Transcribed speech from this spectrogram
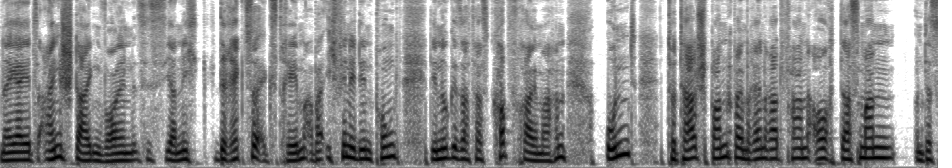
naja, jetzt einsteigen wollen. Es ist ja nicht direkt so extrem, aber ich finde den Punkt, den du gesagt hast, kopffrei machen und total spannend beim Rennradfahren auch, dass man, und das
